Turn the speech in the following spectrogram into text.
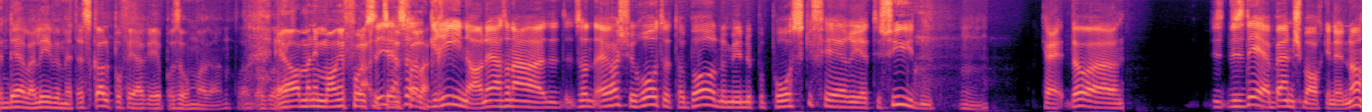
en del av livet mitt. Jeg skal på ferie på sommeren. sant? Altså, Ja, men i mange folks De der tilfeller griner. Det er sånn her sånn, Jeg har ikke råd til å ta barna mine på påskeferie til Syden. Mm. Ok, da eh, hvis- Hvis det er benchmarken din, da,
